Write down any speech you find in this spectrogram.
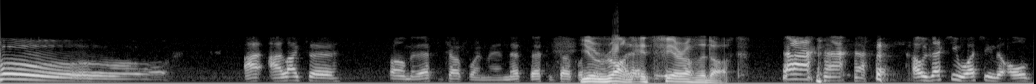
Oh, I I like the. Oh man, that's a tough one, man. That's that's a tough one. You're wrong. It's Fear of the Dark. I was actually watching the old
